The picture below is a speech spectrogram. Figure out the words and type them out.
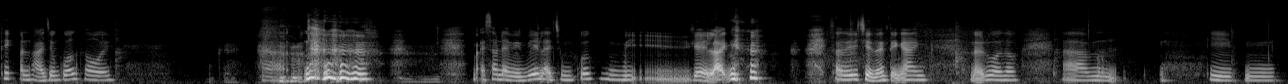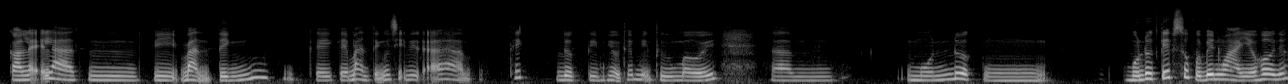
thích văn hóa Trung Quốc thôi okay. à. mãi sau này mới biết là Trung Quốc bị ghẻ lạnh sau đấy chuyển sang tiếng Anh nói đùa thôi à, thì có lẽ là vì bản tính cái cái bản tính của chị thì đã là thích được tìm hiểu thêm những thứ mới à, muốn được muốn được tiếp xúc với bên ngoài nhiều hơn nhé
